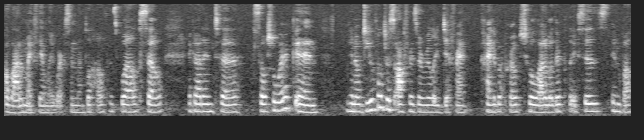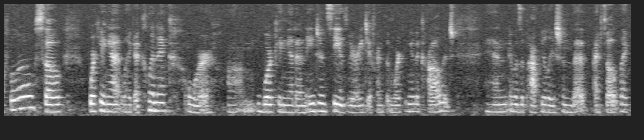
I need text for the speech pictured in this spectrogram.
a lot of my family works in mental health as well. So I got into social work and you know, D'Youville just offers a really different kind of approach to a lot of other places in Buffalo. So, working at like a clinic or um, working at an agency is very different than working at a college. And it was a population that I felt like,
